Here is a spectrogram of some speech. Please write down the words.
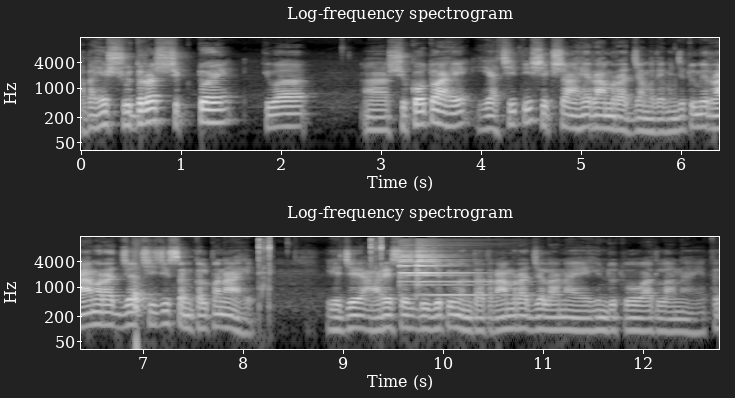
आता हे शूद्र शिकतोय किंवा शिकवतो आहे याची ती शिक्षा आहे रामराज्यामध्ये. म्हणजे तुम्ही रामराज्याची जी संकल्पना आहे हे जे आर एस एस बी जे पी म्हणतात रामराज्य लहान आहे हिंदुत्ववाद लहान आहे तर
